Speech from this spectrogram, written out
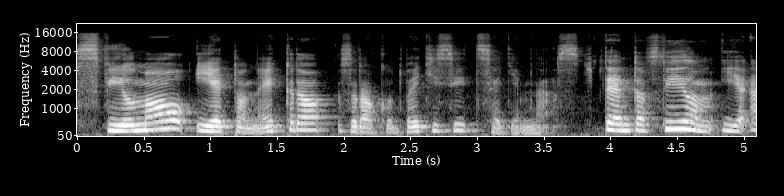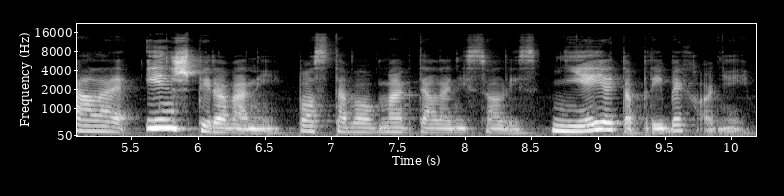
Z filmov je to Nekro z roku 2017. Tento film je ale inšpirovaný postavou Magdaleny Solis. Nie je to príbeh o nej.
